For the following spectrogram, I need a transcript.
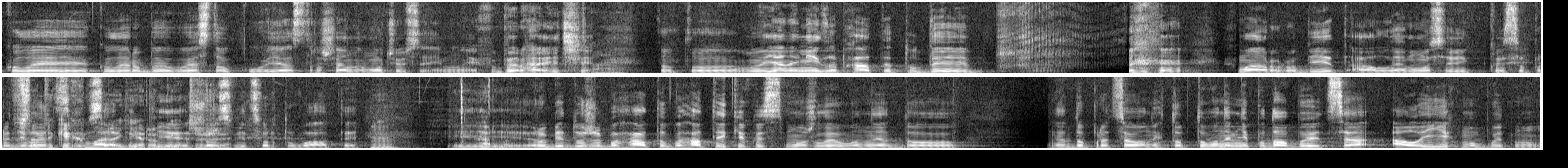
Коли, коли робив виставку, я страшенно мучився іменно їх вибираючи. Тобто, ну я не міг запхати туди хмару робіт, але мусив якось оприділитися, Все-таки хмара є робіт щось вже. відсортувати. І Гарно. робіт дуже багато, багато якихось, можливо, не до. Недопрацьованих. Тобто вони мені подобаються, але їх, мабуть, ну,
